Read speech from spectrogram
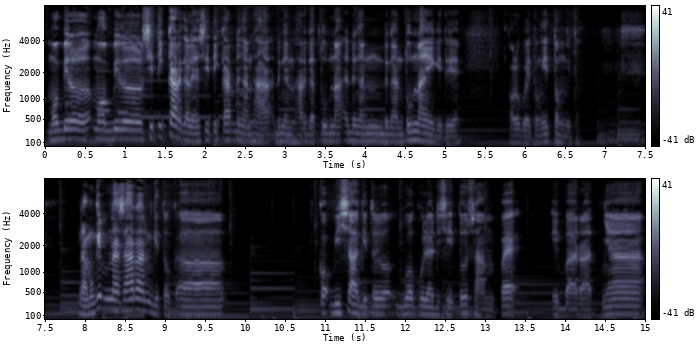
mobil mobil city car kali ya city car dengan ha dengan harga tuna dengan dengan tunai gitu ya. Kalau gue hitung-hitung gitu. Nah mungkin penasaran gitu uh, kok bisa gitu gue kuliah di situ sampai ibaratnya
